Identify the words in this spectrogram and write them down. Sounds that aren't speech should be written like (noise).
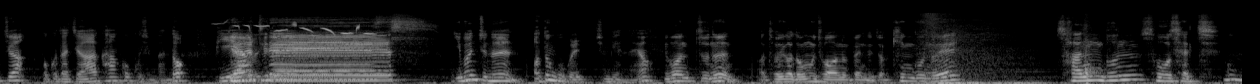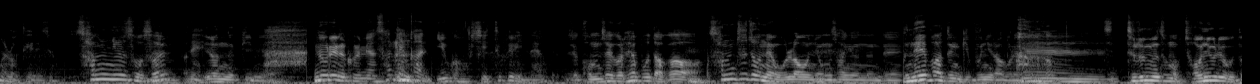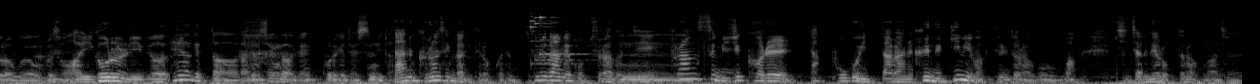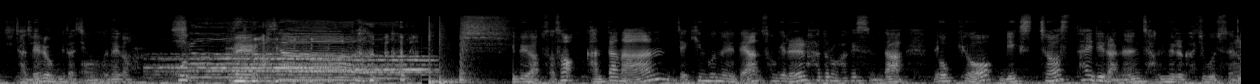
konnichiwa. 僕たちは韓国人バンド BRT BRT で です. 이번 주는 어떤 곡을 준비했나요? 이번 주는 어, 저희가 너무 좋아하는 밴드죠. 킹군의 산분 소세츠 한국말로 어떻게 되죠? 삼류 소설 네. 이런 느낌이에요. 이 노래를 그러면 선택한 이유가 혹시 특별히 있나요? 이제 검색을 해보다가 음. 3주 전에 올라온 영상이었는데 은혜 받은 기분이라 그래야 되나? 음... 지- 들으면서 막 전율이 오더라고요. 음. 그래서 아 이거를 리뷰해야겠다라는 생각에 고르게 됐습니다. 나는 그런 생각이 들었거든. 수르담의 곱추라든지 음. 프랑스 뮤지컬을 딱 보고 있다라는 그 느낌이 막 들더라고. 막 진짜 은혜롭더라고. 맞아요. 진짜. 자 내려옵니다 지금 어. 은혜가. 샤. 네. 자. ハハハハ! 리뷰에 앞서서 간단한 이제 킹군에 대한 소개를 하도록 하겠습니다. 네, 도쿄 믹스처 스타일이라는 장르를 가지고 있어요.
